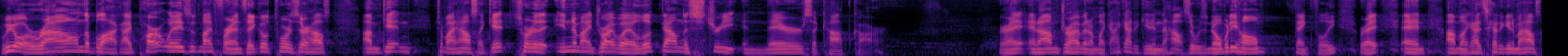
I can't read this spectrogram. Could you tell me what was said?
We go around the block. I part ways with my friends. They go towards their house. I'm getting to my house. I get sort of into my driveway. I look down the street and there's a cop car. Right? And I'm driving. I'm like, I got to get in the house. There was nobody home, thankfully, right? And I'm like, I just got to get in my house.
